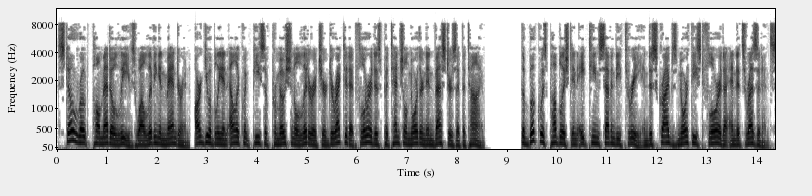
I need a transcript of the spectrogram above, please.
Stowe wrote Palmetto Leaves while living in Mandarin, arguably an eloquent piece of promotional literature directed at Florida's potential northern investors at the time. The book was published in 1873 and describes northeast Florida and its residents.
